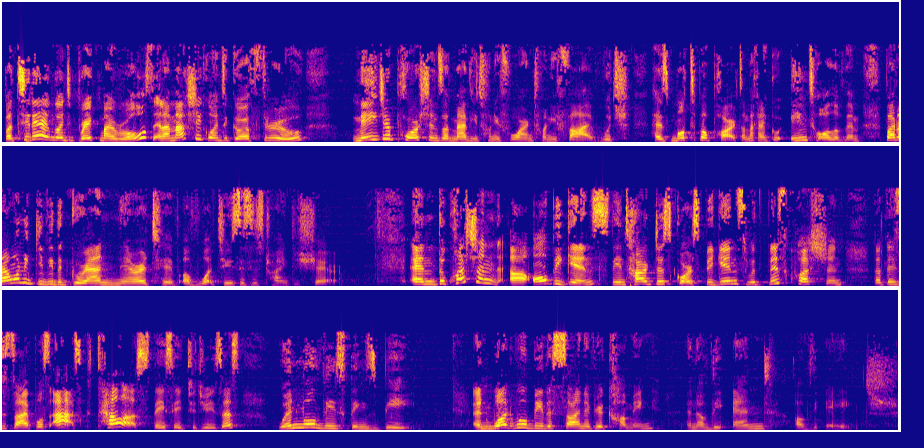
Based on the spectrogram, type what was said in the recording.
But today I'm going to break my rules, and I'm actually going to go through major portions of Matthew 24 and 25, which has multiple parts. I'm not going to go into all of them, but I want to give you the grand narrative of what Jesus is trying to share. And the question uh, all begins, the entire discourse begins with this question that the disciples ask. Tell us, they say to Jesus, when will these things be? And what will be the sign of your coming and of the end of the age.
